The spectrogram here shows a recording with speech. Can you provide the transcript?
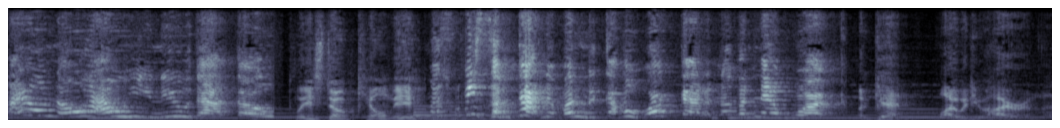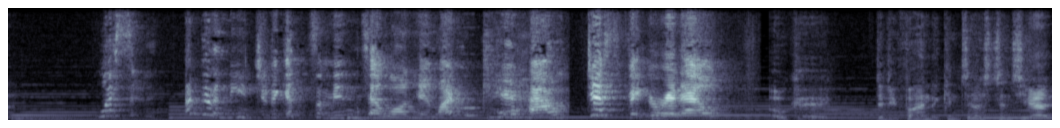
I don't know how he knew that though. Please don't kill me. Must be some kind of undercover work at another network. Again, why would you hire him then? Listen, I'm gonna need you to get some intel on him. I don't care how, just figure it out. Okay. Did you find the contestants yet?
